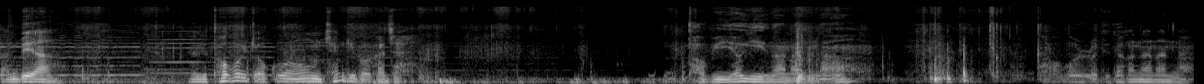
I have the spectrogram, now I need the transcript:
담배야 여기 톱을 조금 챙기고 가자. 톱이 여기 나놨나? 톱을 어디다가 나놨나?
